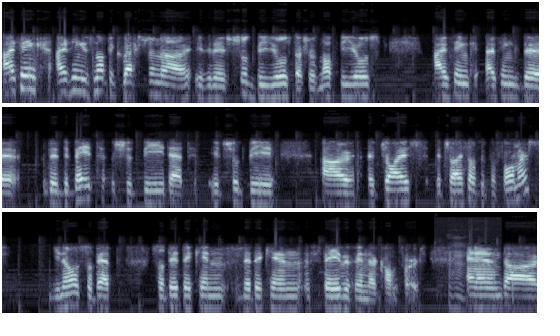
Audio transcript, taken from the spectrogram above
I think I think it's not the question uh, if it should be used or should not be used. I think I think the the debate should be that it should be uh, a choice a choice of the performers, you know, so that so that they can that they can stay within their comfort. And uh,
